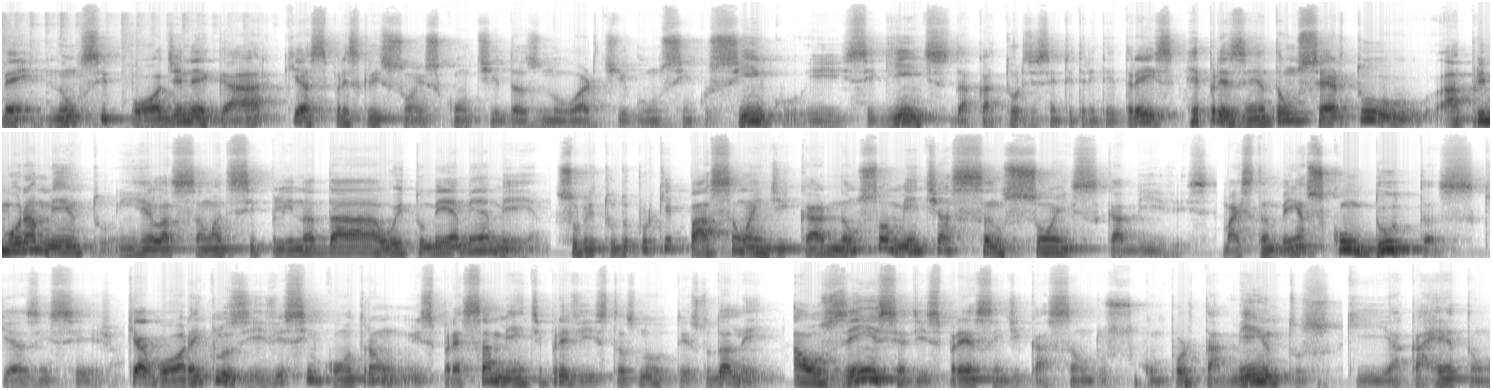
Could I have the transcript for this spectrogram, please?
Bem, não se pode negar que as prescrições contidas no artigo 155 e seguintes da 14133 representam um certo aprimoramento em relação à disciplina da 8666, sobretudo porque passam a indicar não somente as sanções cabíveis, mas também as condutas que as ensejam, que agora inclusive se encontram expressamente previstas no texto da lei. A ausência de expressa indicação dos comportamentos que acarretam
